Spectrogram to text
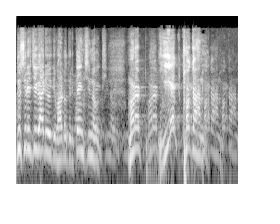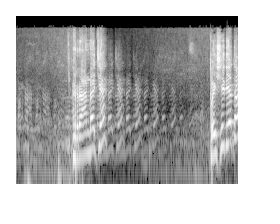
दुसरीची गाडी होती भाडोत्री त्यांची नव्हती. मराठ एक ठोका आणला. रांडाच्या? पैसे देतो?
